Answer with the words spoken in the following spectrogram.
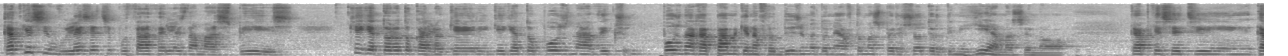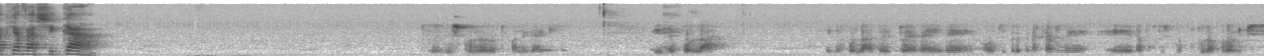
Κάποιες συμβουλές έτσι που θα ήθελες να μας πεις και για τώρα το καλοκαίρι και για το πώς να, δείξουμε, πώς να αγαπάμε και να φροντίζουμε τον εαυτό μας περισσότερο, την υγεία μας εννοώ κάποιες έτσι, κάποια βασικά. Είναι δύσκολο ερώτημα λιγάκι. Είναι πολλά. Είναι πολλά. Το ένα είναι ότι πρέπει να κάνουμε, ε, να αποκτήσουμε κουλτούρα πρόληψης.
